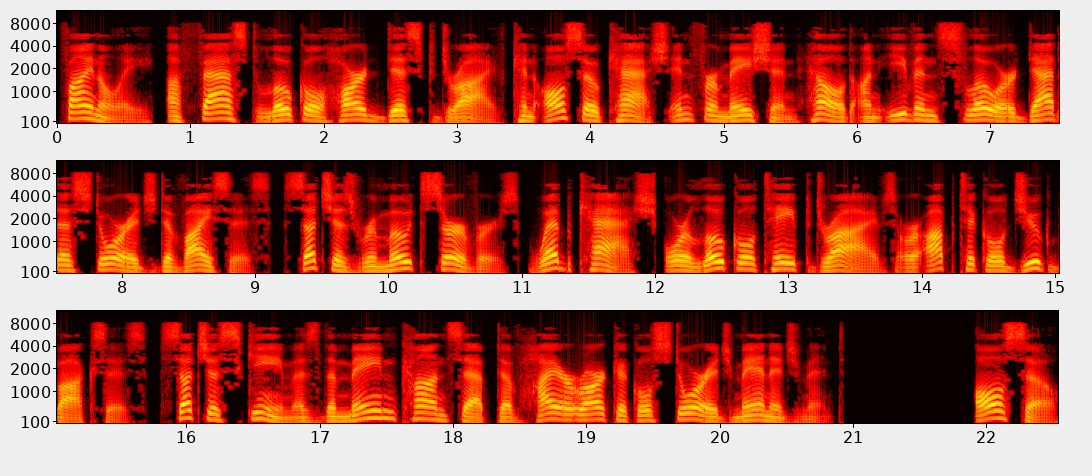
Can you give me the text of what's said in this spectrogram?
Finally, a fast local hard disk drive can also cache information held on even slower data storage devices, such as remote servers web cache or local tape drives or optical jukeboxes. Such a scheme is the main concept of hierarchical storage management. Also,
